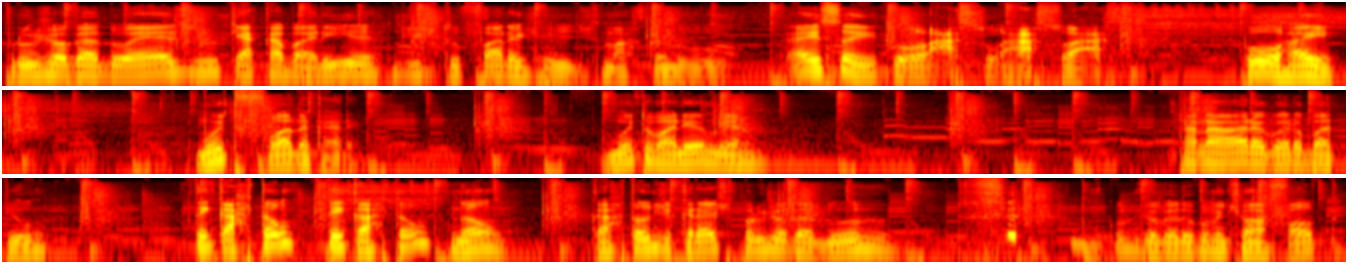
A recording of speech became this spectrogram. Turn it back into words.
Pro jogador Ezio que acabaria de estufar as redes, marcando gol. É isso aí. Golaço, aço, aço. Porra, aí. Muito foda, cara. Muito maneiro mesmo. Tá na área agora, bateu. Tem cartão? Tem cartão? Não. Cartão de crédito para o jogador. O jogador cometeu uma falta.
